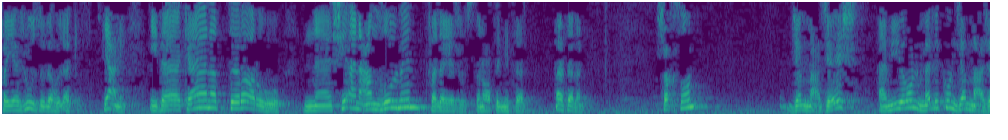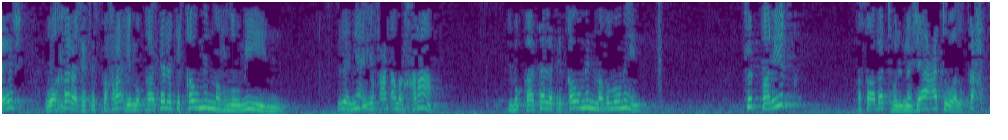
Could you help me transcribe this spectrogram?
فيجوز له الأكل. يعني إذا كان اضطراره ناشئا عن ظلم فلا يجوز. سنعطي مثال. مثلا شخص جمع جيش أمير ملك جمع جيش وخرج في الصحراء لمقاتلة قوم مظلومين. يفعل أمر حرام. لمقاتلة قوم مظلومين. في الطريق أصابته المجاعة والقحط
